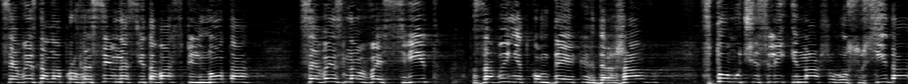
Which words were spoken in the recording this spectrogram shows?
Це визнала прогресивна світова спільнота, це визнав весь світ за винятком деяких держав, в тому числі і нашого сусіда,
